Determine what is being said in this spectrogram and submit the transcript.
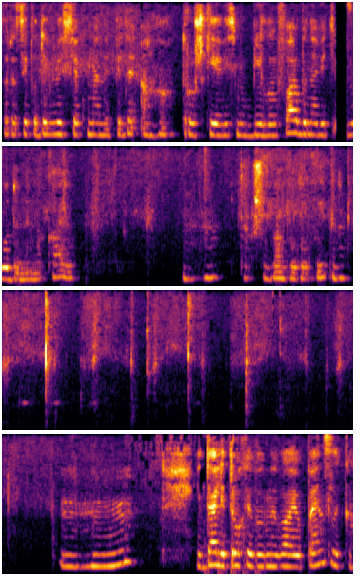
зараз я подивлюсь, як в мене піде. Ага, трошки я візьму білої фарби, навіть воду не макаю. Угу. Так, щоб вам було видно. Угу. І далі трохи вимиваю пензлика,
